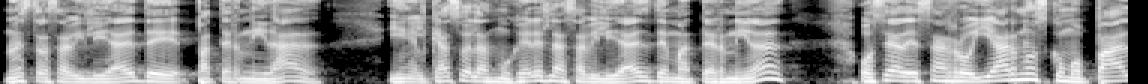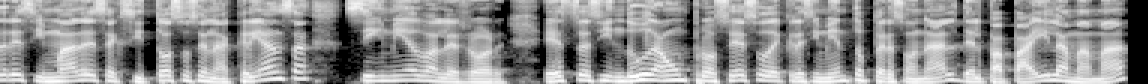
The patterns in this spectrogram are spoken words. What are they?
nuestras habilidades de paternidad y en el caso de las mujeres las habilidades de maternidad o sea, desarrollarnos como padres y madres exitosos en la crianza sin miedo al error. Esto es sin duda un proceso de crecimiento personal del papá y la mamá.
